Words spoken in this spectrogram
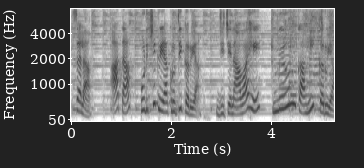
चला आता पुढची क्रियाकृती करूया जिचे नाव आहे मिळून काही करूया.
